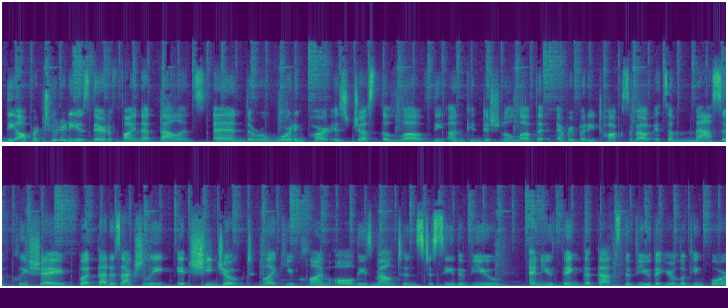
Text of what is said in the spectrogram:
The opportunity is there to find that balance, and the rewarding part is just the love, the unconditional love that everybody talks about. It's a massive cliche, but that is actually it, she joked. Like you climb all these mountains to see the view, and you think that that's the view that you're looking for,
